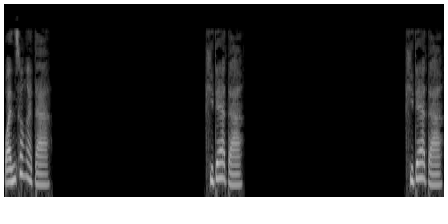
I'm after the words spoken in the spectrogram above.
완성하다. 기대하다. 기대하다.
